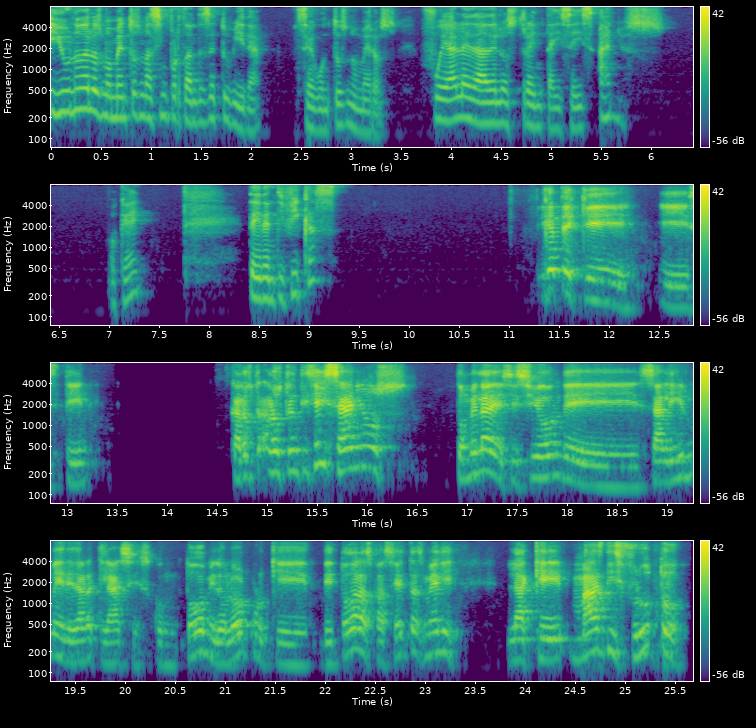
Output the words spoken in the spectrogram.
Y uno de los momentos más importantes de tu vida, según tus números, fue a la edad de los 36 años, ¿ok? ¿Te identificas? Fíjate que este, a los, a los 36 años tomé la decisión de salirme de dar clases con todo mi dolor, porque de todas las facetas, Meli, la que más disfruto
